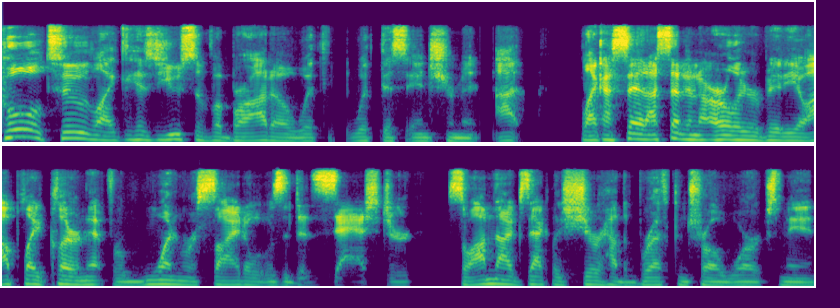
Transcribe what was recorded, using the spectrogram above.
Cool too, like his use of vibrato with with this instrument. I like I said, I said in an earlier video, I played clarinet for one recital. It was a disaster. So I'm not exactly sure how the breath control works, man.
